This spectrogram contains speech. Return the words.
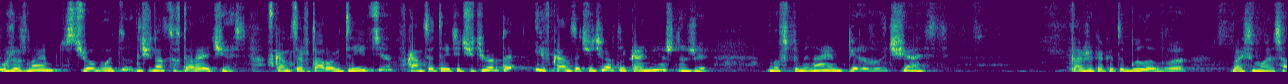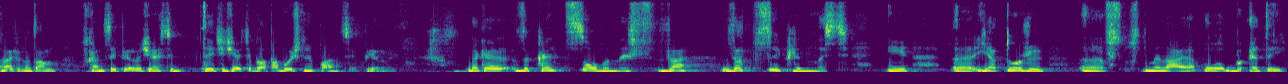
уже знаем, с чего будет начинаться вторая часть. В конце второй – третья, в конце третьей – четвертая, и в конце четвертой, конечно же, мы вспоминаем первую часть. Так же, как это было в восьмой сонате, но там в конце первой части, третьей части была побочная партия первой. Такая закольцованность, за, зацикленность. И э, я тоже, э, вспоминая об этой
